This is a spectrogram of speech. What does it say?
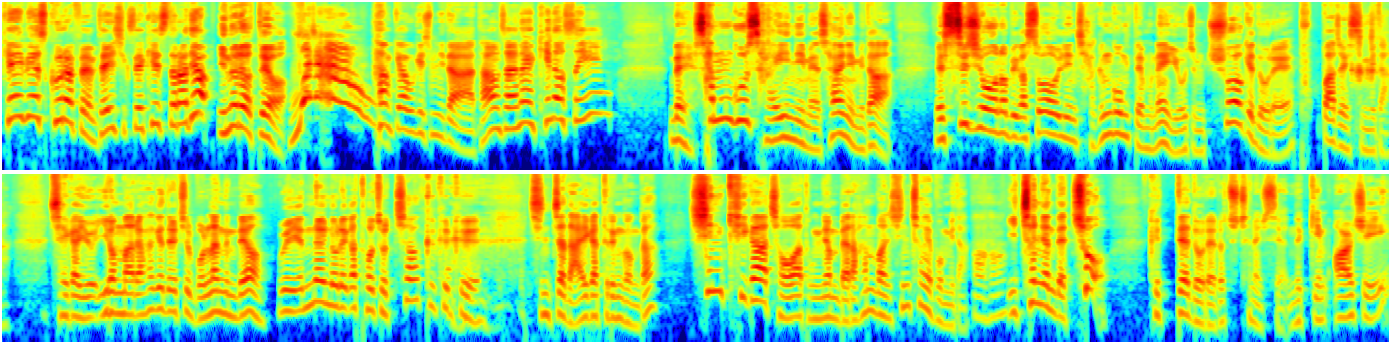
KBS 쿨 FM 데이식스의 Kiss the Radio 이 노래 어때요? 함께하고 계십니다. 다음 사연은 키노 씨. 네, 3942님의 사연입니다. SG 워너비가 쏘아올린 작은 공 때문에 요즘 추억의 노래에 푹 빠져 있습니다. 제가 요, 이런 말을 하게 될 줄 몰랐는데요. 왜 옛날 노래가 더 좋죠? 크크크. 진짜 나이가 들은 건가? 신키가 저와 동년배라 한번 신청해 봅니다. 어허. 2000년대 초 그때 노래로 추천해 주세요. 느낌 RG.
